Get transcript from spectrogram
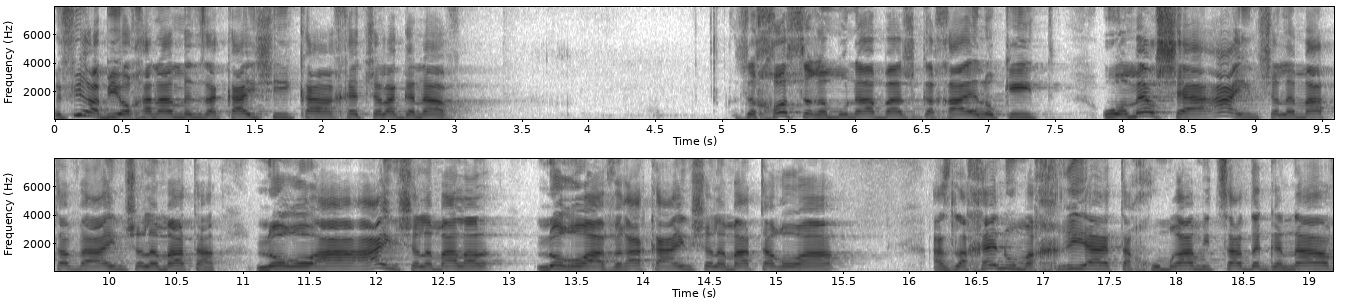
לפי רבי יוחנן בן זכאי שעיקר החטא של הגנב זה חוסר אמונה בהשגחה האלוקית. הוא אומר שהעין שלמטה והעין שלמטה לא רואה, העין שלמעלה לא רואה ורק העין שלמטה רואה. אז לכן הוא מכריע את החומרה מצד הגנב,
